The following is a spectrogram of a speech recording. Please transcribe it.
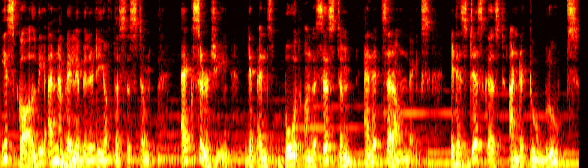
is called the unavailability of the system. Exergy depends both on the system and its surroundings. It is discussed under two groups.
